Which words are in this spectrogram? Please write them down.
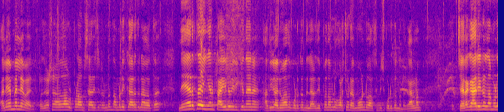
പല എം എൽ എമാർ പ്രതിപക്ഷ നേതാവ് ഉൾപ്പെടെ സംസാരിച്ചിട്ടുണ്ട്. നമ്മൾ ഈ കാര്യത്തിനകത്ത് നേരത്തെ ഇങ്ങനെ ടൈൽ ഇരിക്കുന്നതിന് അധികം അനുവാദം കൊടുക്കുന്നില്ലായിരുന്നു. ഇപ്പോൾ നമ്മൾ കുറച്ചുകൂടെ എമൗണ്ട് വർദ്ധിപ്പിച്ച് കൊടുക്കുന്നുണ്ട്. കാരണം ചില കാര്യങ്ങൾ നമ്മൾ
